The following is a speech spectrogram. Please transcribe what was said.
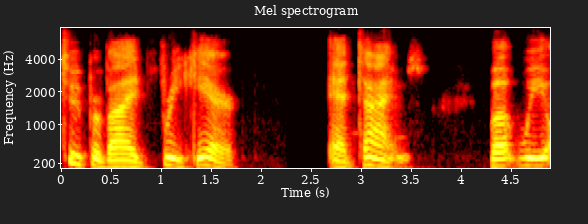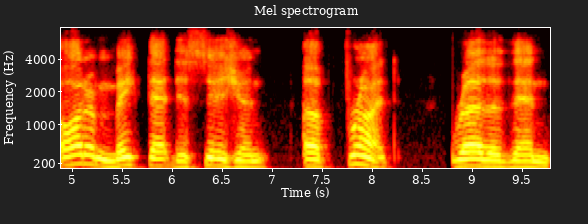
to provide free care at times, but we ought to make that decision up front rather than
